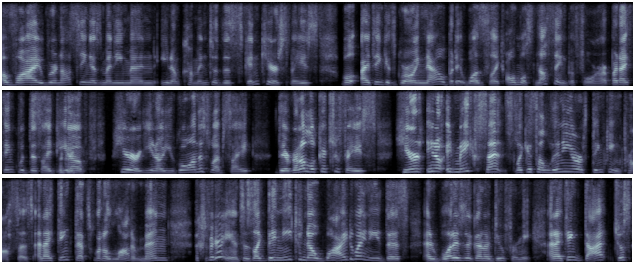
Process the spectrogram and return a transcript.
of why we're not seeing as many men you know come into the skincare space. Well i think it's growing now but it was like almost nothing before but i think with this idea of here you know you go on this website they're going to look at your face. Here you know it makes sense. Like it's a linear thinking process and i think that's what a lot of men experience is like they need to know why do i need this and what is it going to do for me? And i think that just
